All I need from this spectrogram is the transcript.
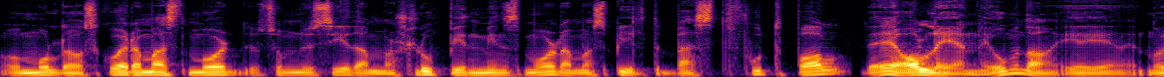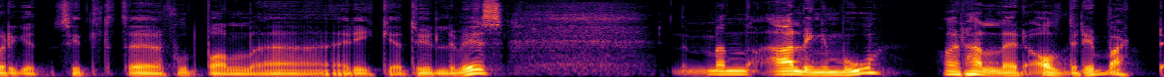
Og Molde har skåra mest mål. Som du sier, De har sluppet inn minst mål, de har spilt best fotball. Det er alle enige om da, i Norge sitt eh, fotballrike, tydeligvis. Men Erling Moe har heller aldri vært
